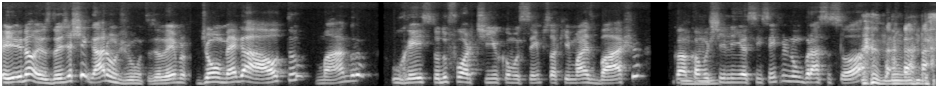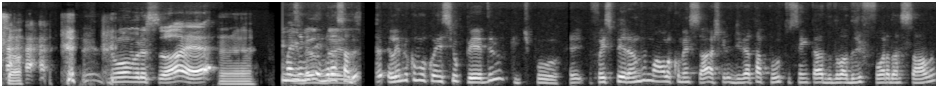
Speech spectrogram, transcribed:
E não, os dois já chegaram juntos. Eu lembro John mega alto, magro, o Reis todo fortinho, como sempre, só que mais baixo, com a, com a Uhum. mochilinha assim, sempre num braço só, Num ombro só. no ombro só, é. É, Mas é engraçado. Eu, eu lembro como eu conheci o Pedro, que, tipo, foi esperando uma aula começar. Acho que ele devia estar puto, sentado do lado de fora da sala,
